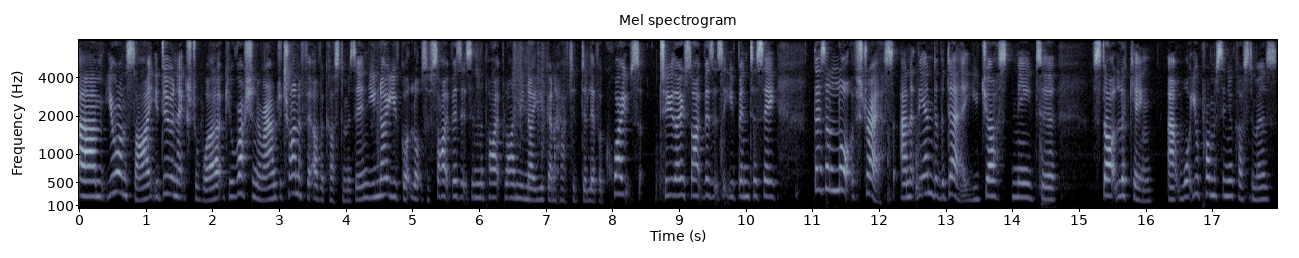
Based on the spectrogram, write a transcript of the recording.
Um, you're on site, you're doing extra work, you're rushing around, you're trying to fit other customers in. You know you've got lots of site visits in the pipeline, you know you're going to have to deliver quotes to those site visits that you've been to see. There's a lot of stress, and at the end of the day, you just need to start looking at what you're promising your customers,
